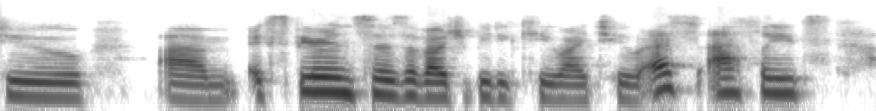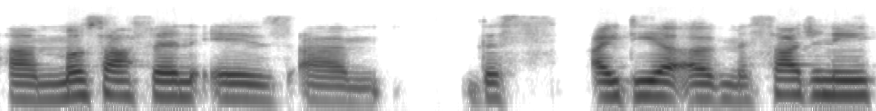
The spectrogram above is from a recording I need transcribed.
to um, experiences of LGBTQI2S athletes um, most often is um, this idea of misogyny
